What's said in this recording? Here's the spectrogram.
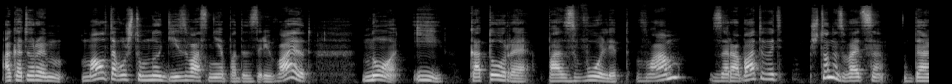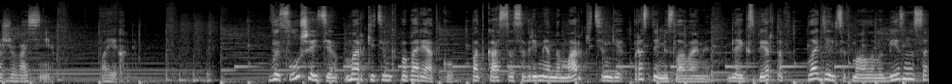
о которой мало того, что многие из вас не подозревают, но и которая позволит вам зарабатывать что называется, даже во сне. Поехали! Вы слушаете «Маркетинг по порядку» – подкаст о современном маркетинге простыми словами для экспертов, владельцев малого бизнеса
